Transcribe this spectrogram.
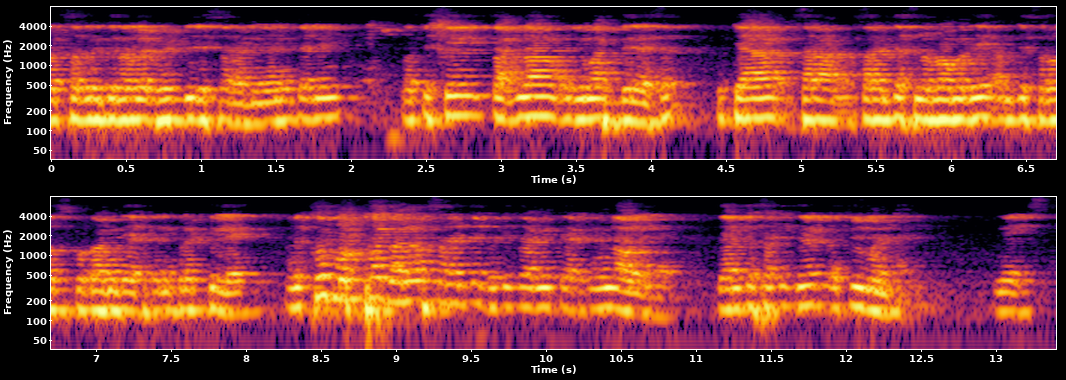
गटसागरी केंद्राला भेट दिली सरांनी. आणि त्यांनी अतिशय चांगला रिमार्क दिला आहे सर त्या सरा सरांच्या संदर्भामध्ये आमचे सर्व फोटो आम्ही त्या ठिकाणी कलेक्ट केले आहे आणि खूप मोठा बॅनर सरांच्या भेटीचा आम्ही त्या ठिकाणी लावलेला आहे. ते आमच्यासाठी ग्रेट अचिव्हमेंट आहे. नेक्स्ट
